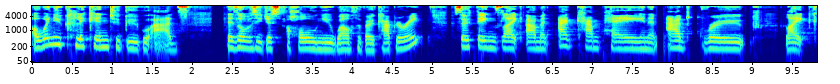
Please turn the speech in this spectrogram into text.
are when you click into Google Ads, there's obviously just a whole new wealth of vocabulary. So things like um, an ad campaign, an ad group, like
